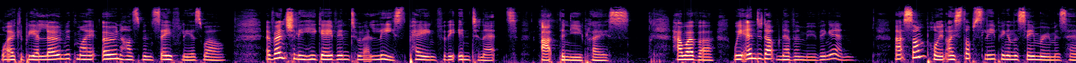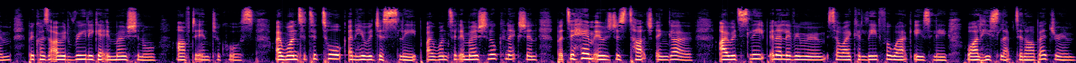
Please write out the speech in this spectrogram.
where I could be alone with my own husband safely as well. Eventually, he gave in to at least paying for the internet at the new place. However, we ended up never moving in. At some point, I stopped sleeping in the same room as him because I would really get emotional after intercourse. I wanted to talk and he would just sleep. I wanted emotional connection, but to him, it was just touch and go. I would sleep in a living room so I could leave for work easily while he slept in our bedroom.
